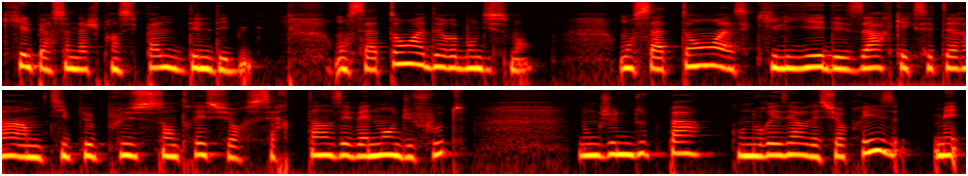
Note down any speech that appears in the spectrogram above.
qui est le personnage principal dès le début. On s'attend à des rebondissements. On s'attend à ce qu'il y ait des arcs, etc., un petit peu plus centrés sur certains événements du foot. Donc je ne doute pas qu'on nous réserve des surprises, mais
